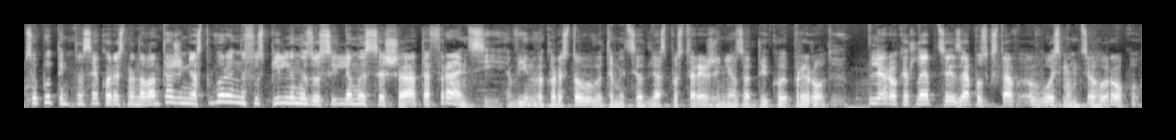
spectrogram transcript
Супутник несе корисне навантаження, створене суспільними зусиллями США та Франції. Він використовуватиметься для спостереження за дикою природою. Для Rocket Lab цей запуск став восьмим цього року.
